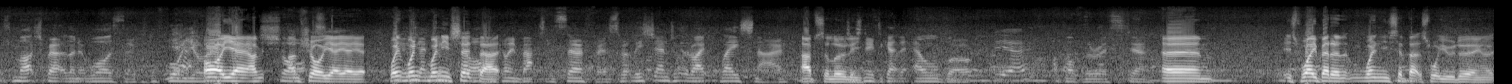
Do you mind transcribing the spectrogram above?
It's much better than it was though, because before Yeah. you were Oh yeah, I'm, short, I'm sure. Yeah, yeah, yeah. When you're when, when you said that, coming back to the surface, so at least you're entering the right place now. absolutely. You just need to get the elbow Yeah. above the wrist. Yeah. Um, it's way better than when you said that's what you were doing. I,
